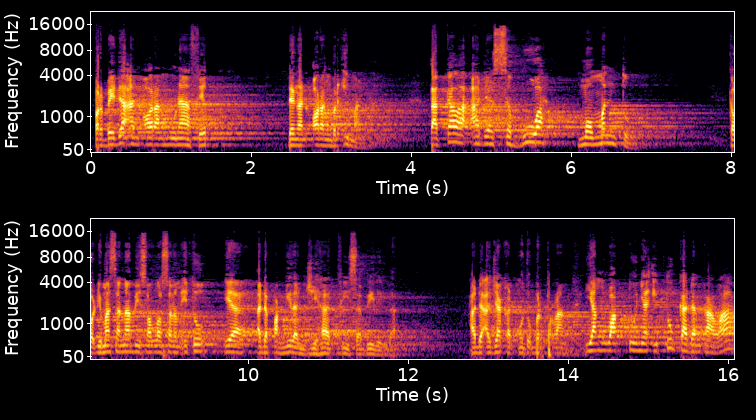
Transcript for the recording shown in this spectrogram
Perbedaan orang munafik dengan orang beriman. Tatkala ada sebuah momentum. Kalau di masa Nabi SAW itu ya ada panggilan jihad fi sabilillah. Ada ajakan untuk berperang. Yang waktunya itu kadangkala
